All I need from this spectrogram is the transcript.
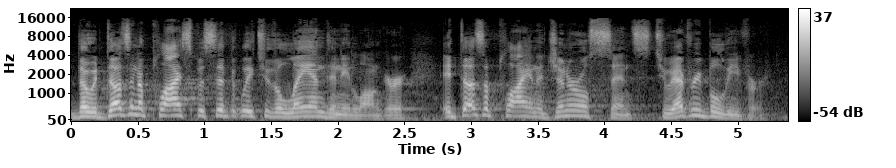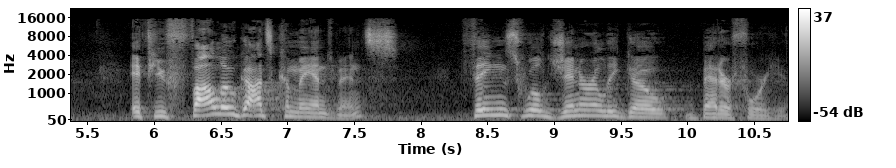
though it doesn't apply specifically to the land any longer, it does apply in a general sense to every believer. If you follow God's commandments, things will generally go better for you.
